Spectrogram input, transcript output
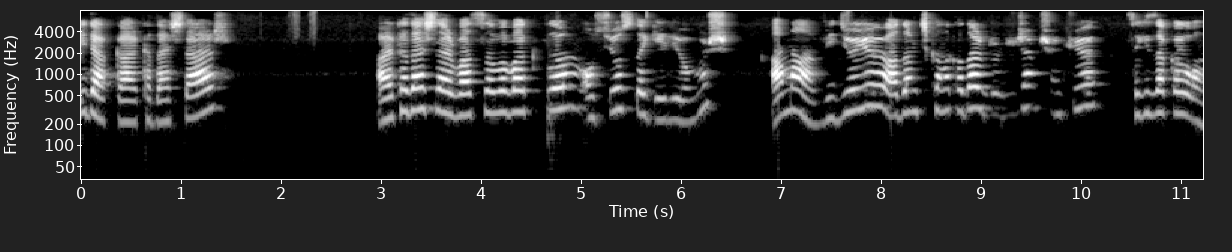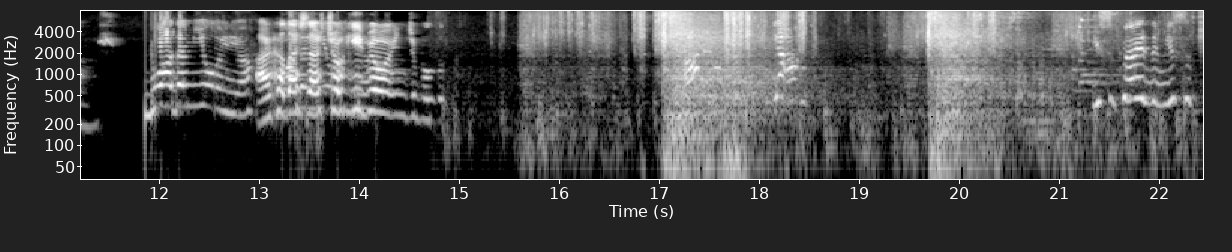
Bir dakika arkadaşlar. Arkadaşlar WhatsApp'a baktım. Osios da geliyormuş. Ama videoyu adam çıkana kadar durduracağım çünkü 8 dakika olmuş. Bu adam iyi oynuyor. Arkadaşlar adam çok iyi bir oynuyor. oyuncu bulduk. Ya. Yusuf öldüm Yusuf.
